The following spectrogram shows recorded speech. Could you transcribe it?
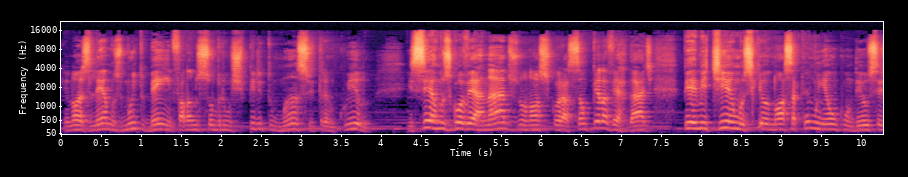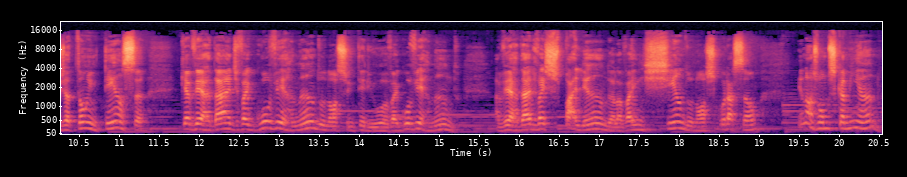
que nós lemos muito bem, falando sobre um espírito manso e tranquilo, e sermos governados no nosso coração pela verdade, permitirmos que a nossa comunhão com Deus seja tão intensa que a verdade vai governando o nosso interior, vai governando. A verdade vai espalhando, ela vai enchendo o nosso coração e nós vamos caminhando.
